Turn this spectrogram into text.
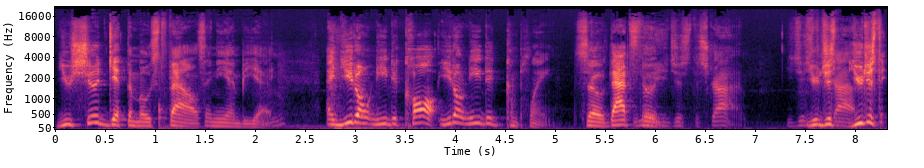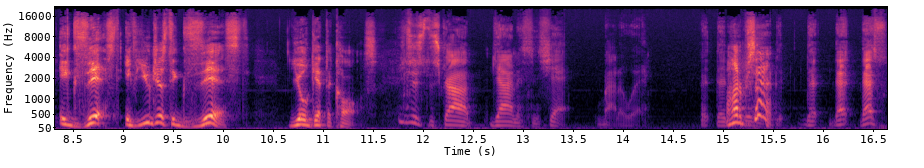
you should get the most fouls in the NBA, mm-hmm. and you don't need to call. You don't need to complain. So that's No, the you just describe. You just you just you just exist. If you just exist, you'll get the calls. You just described Giannis and Shaq, by the way. That- 100%. That, that that's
